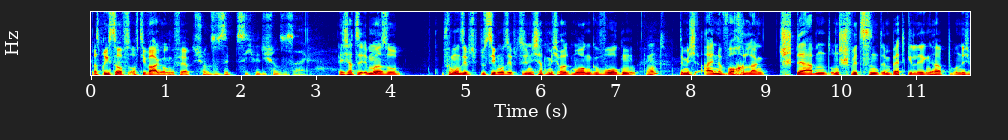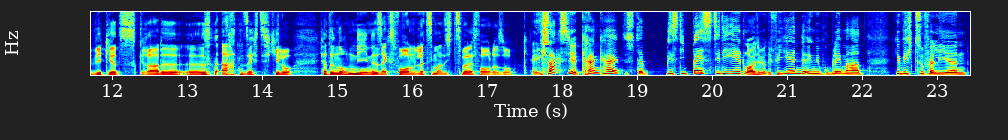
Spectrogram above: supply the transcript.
Was bringst du auf, auf die Waage ungefähr? Schon so 70, würde ich schon so sagen. Ich hatte immer so 75 bis 77 und ich habe mich heute Morgen gewogen, Und? indem ich eine Woche lang sterbend und schwitzend im Bett gelegen habe und ich wiege jetzt gerade äh, 68 Kilo. Ich hatte noch nie eine 6 vorne. Letztes Mal, als ich 12 war oder so. Ich sag's dir, Krankheit ist, der, ist die beste Diät, Leute. Wirklich für jeden, der irgendwie Probleme hat, Gewicht zu verlieren.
